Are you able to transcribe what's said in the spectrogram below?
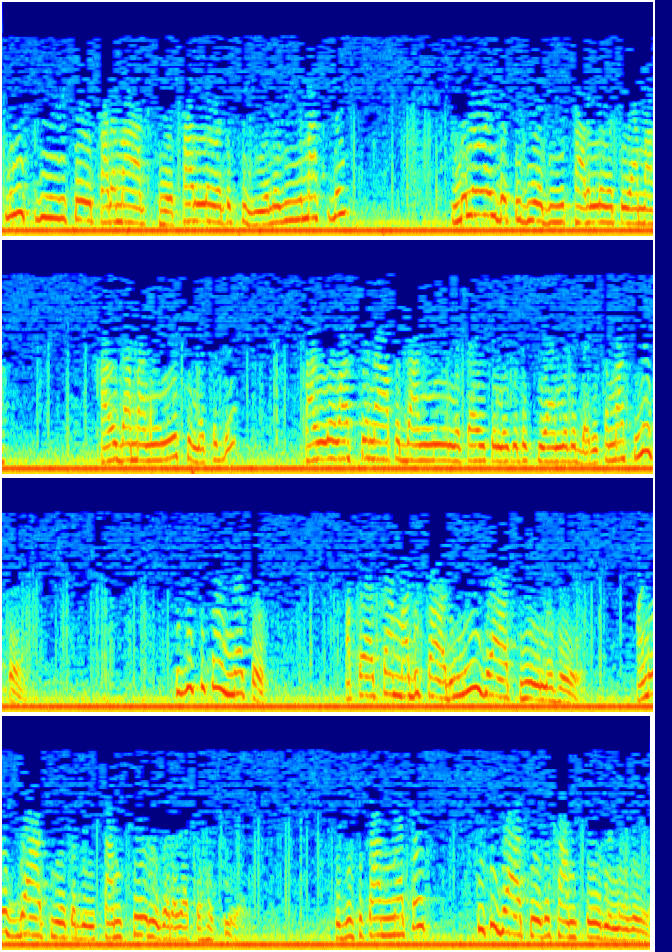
මිනිස් ජීවිතයේ පරමාර්ථය පරලොවට පිළියෙල වීමක්ද මෙලොවයිද පිළියෙදී පරලොවට යමක් කල් දමන්නේ කුමකද කල්ලවත් වෙන අප දන්නේ නැතයි කෙනෙකුට කියන්නද බැරි කමක් නැත. සුදුසුකම් නැත. අප ඇතම් අධිකාරිණී ජාතියේම හෝ අනෙක් ජාතියකදී සම්පූර්ණ කරගත හැකිය. සුදුසුකම් නැත කිසි ජාතියක සම්පූර්ණ නෙවේ.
